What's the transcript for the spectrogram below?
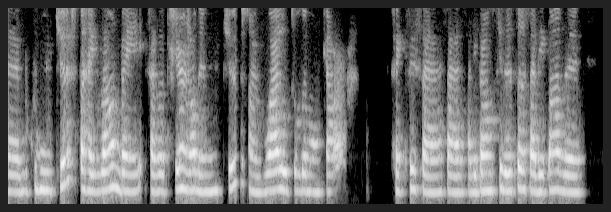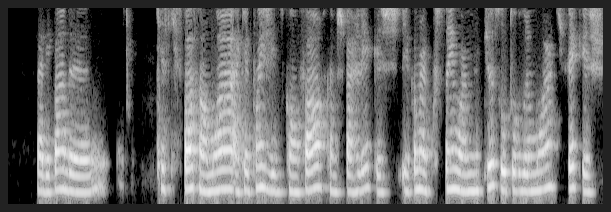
euh, beaucoup de mucus, par exemple, ben, ça va créer un genre de mucus, un voile autour de mon cœur. Fait que, tu sais, ça, ça, ça, dépend aussi de ça. Ça dépend de... Ça dépend de qu'est-ce qui se passe en moi, à quel point j'ai du confort, comme je parlais, que il y a comme un coussin ou un mucus autour de moi qui fait que, tu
